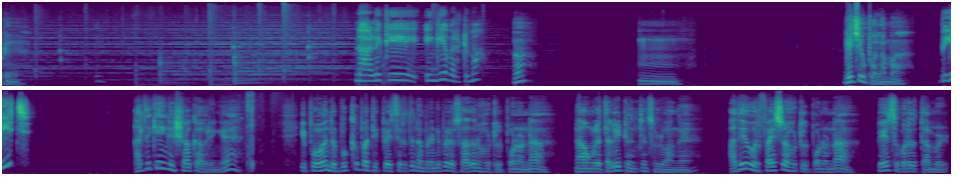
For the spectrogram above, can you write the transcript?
கொடுங்க. நாளைக்கு இங்கே வரட்டுமா? பீச்சுக்கு போகலாமா பீச் அதுக்கே இங்கே ஷாக் ஆகுறீங்க? இப்போ இந்த புக்கை பற்றி பேசுறது நம்ம ரெண்டு பேரும் சாதன ஹோட்டல் போனோம்னா நான் உங்களை தள்ளிட்டு வந்துட்டேன்னு சொல்லுவாங்க. அதே ஒரு ஃபைவ் ஸ்டார் ஹோட்டல் போனோம்னா பேச போகிறது தமிழ்.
